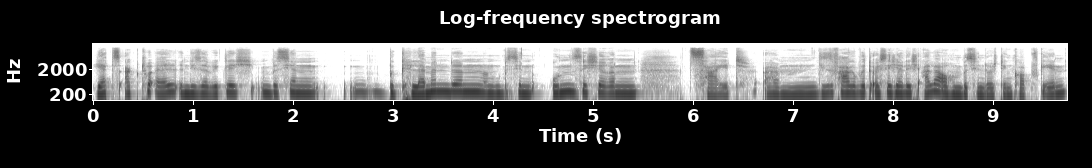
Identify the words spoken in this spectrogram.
Jetzt aktuell in dieser wirklich ein bisschen beklemmenden und ein bisschen unsicheren Zeit? Ähm, diese Frage wird euch sicherlich alle auch ein bisschen durch den Kopf gehen.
